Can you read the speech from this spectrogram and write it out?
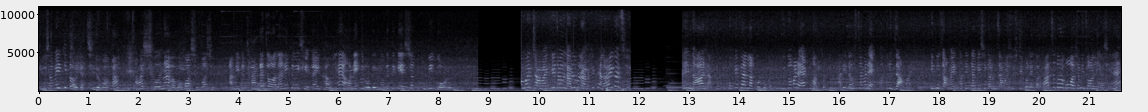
এইসবের কি দরকার ছিল বাবা? আমার সোনা বাবা বসো বসো। আমি একটু ঠান্ডা জল আনি তুমি সেটাই খাও। হ্যাঁ অনেক রোদের মধ্যে থেকে এসব খুবই গরম। আমার জামাইকে জল আমাকে হয়ে গেছে? আরে না না তোকে- করব কেন? তুই তো আমার একমাত্র মেয়ে। আর এটা হচ্ছে আমার একমাত্র জামাই। কিন্তু জামাইয়ের খাতিরটা বেশি কারণ জামাই বলে কথা। আচ্ছা তোরা বস, আমি জল নিয়ে আসি হ্যাঁ?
